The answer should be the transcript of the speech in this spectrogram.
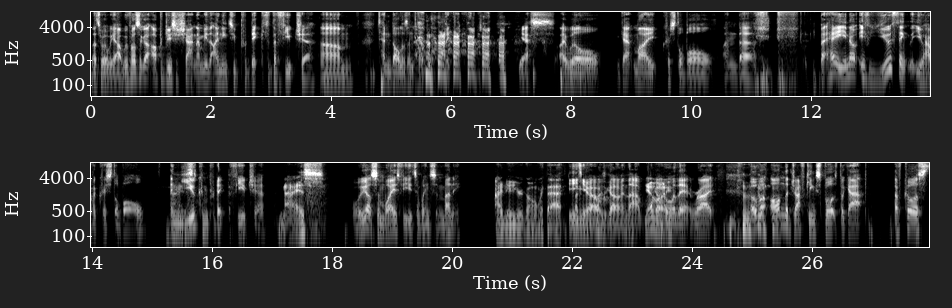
that's where we are. We've also got our producer shouting at me that I need to predict the future. Um, ten dollars an hour. yes, I will get my crystal ball and. Uh, but hey, you know, if you think that you have a crystal ball nice. and you can predict the future, nice. We got some ways for you to win some money. I knew you were going with that. You Let's knew go. I was going that. Yeah, going with it. Right. Over on the DraftKings Sportsbook app, of course,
